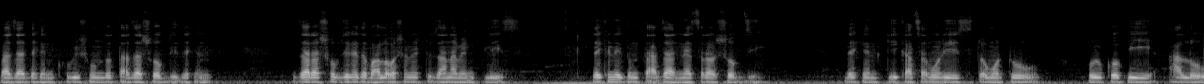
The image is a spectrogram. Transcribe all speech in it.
বাজার দেখেন, খুবই সুন্দর তাজা সবজি দেখেন। যারা সবজি খেতে ভালোবাসেন, একটু জানাবেন প্লিজ দেখেন একদম তাজা ন্যাচারাল সবজি। দেখেন কি কাঁচামরিচ, টমেটো, ফুলকপি, আলু,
